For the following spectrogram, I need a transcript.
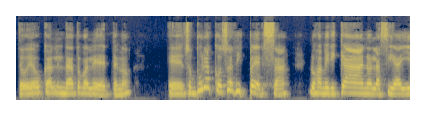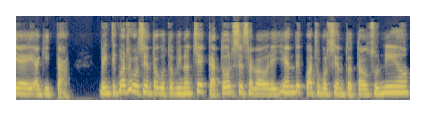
Te voy a buscar el dato para leértelo. Eh, son puras cosas dispersas. Los americanos, la CIA, aquí está. 24% Augusto Pinochet, 14% Salvador Allende, 4% Estados Unidos,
